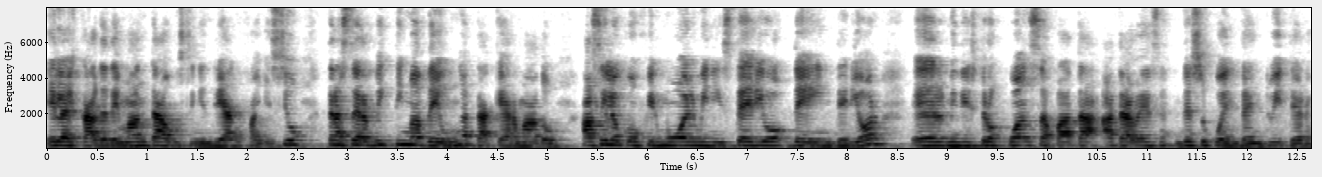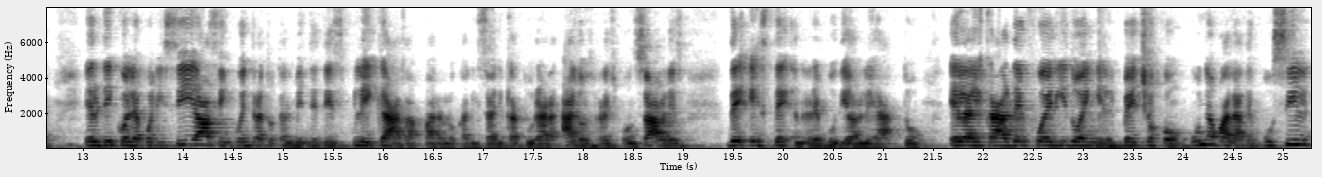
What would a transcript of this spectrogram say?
El alcalde de Manta, Agustín Indriago, falleció tras ser víctima de un ataque armado. Así lo confirmó el Ministerio de Interior, el ministro Juan Zapata, a través de su cuenta en Twitter. Él dijo la policía se encuentra totalmente desplegada para localizar y capturar a los responsables de este repudiable acto. El alcalde fue herido en el pecho con una bala de fusil.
